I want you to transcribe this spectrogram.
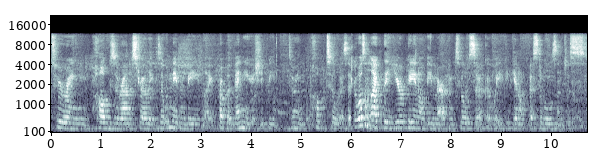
touring pubs around Australia, because it wouldn't even be like proper venues, you'd be doing pub tours. It wasn't like the European or the American tour circuit where you could get on festivals and just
